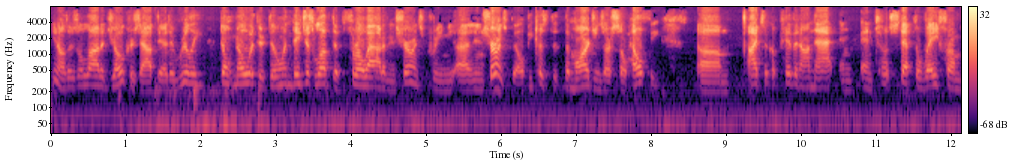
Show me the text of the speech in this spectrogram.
you know, there's a lot of jokers out there that really don't know what they're doing. They just love to throw out an insurance premium, uh, an insurance bill because the, the margins are so healthy. Um, I took a pivot on that and and t- stepped away from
